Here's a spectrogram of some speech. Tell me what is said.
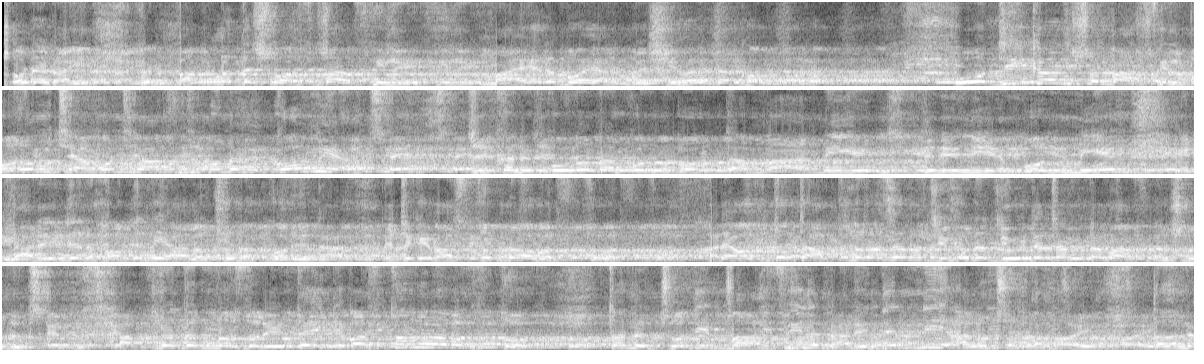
শোনে নাই বাংলাদেশ মায়ের বয়ান বেশি হয় না কম হয়? অধিকাংশ মাহফিল বরং এমন মাহফিল মনে হয় কমই আছে, যেখানে কোনো না কোনো বক্তা মা নিয়ে, স্ত্রী নিয়ে, বোন নিয়ে এই নারীদের হক নিয়ে আলোচনা করে না। এটাকে বাস্তব না অবাস্তব? আরে অন্তত আপনারা যারা জীবনে দুইটা চারটা মাহফিল শুনেছেন, আপনাদের নজর এটাই কি বাস্তব না অবাস্তব? তাহলে যদি মাহফিলে নারীদের নিয়ে আলোচনা হয়, তাহলে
